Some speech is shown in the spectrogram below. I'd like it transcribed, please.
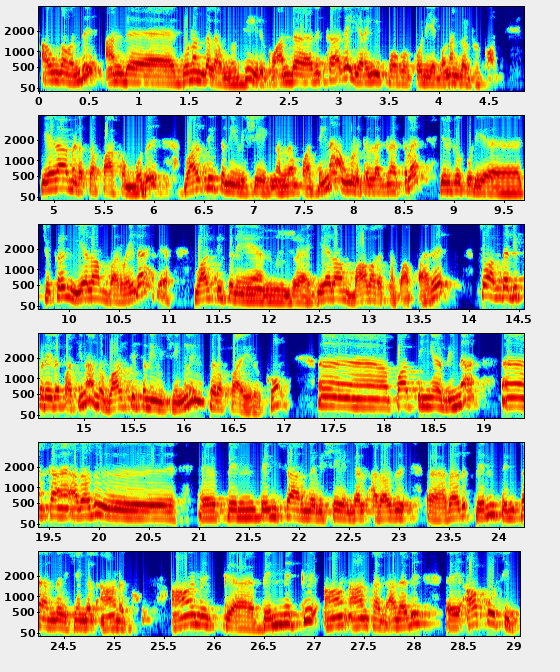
அவங்க வந்து அந்த குணங்கள் அவங்களுக்கு இருக்கும். அந்த அதுக்காக இறங்கி போகக்கூடிய குணங்கள் இருக்கும். ஏழாம் இடத்தை பார்க்கும்போது வாழ்க்கை துணை விஷயங்கள்லாம் பார்த்தீங்கன்னா அவங்களுக்கு லக்னத்தில் இருக்கக்கூடிய சுக்கரன் ஏழாம் பார்வையில் வாழ்க்கை துணைன்ற ஏழாம் பாவகத்தை பார்ப்பாரு. ஸோ அந்த அடிப்படையில் பார்த்தீங்கன்னா அந்த வாழ்க்கை துணை விஷயங்களும் சிறப்பாக இருக்கும் பார்த்தீங்க அப்படின்னா அதாவது பெண் பெண் சார்ந்த விஷயங்கள் அதாவது அதாவது பெண் பெண் சார்ந்த விஷயங்கள் ஆணுக்கும் ஆணுக்கு பெண்ணுக்கு ஆண் ஆண் சார்ந்த அதாவது ஆப்போசிட்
